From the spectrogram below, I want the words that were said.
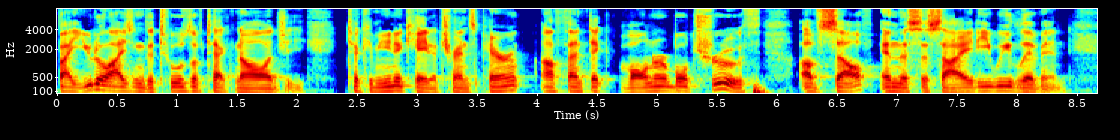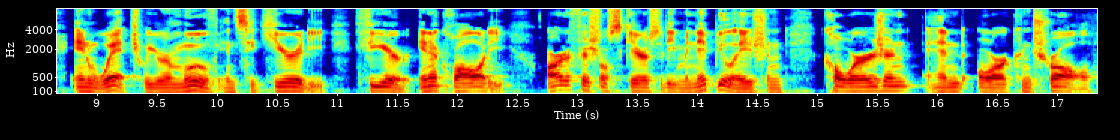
by utilizing the tools of technology to communicate a transparent, authentic, vulnerable truth of self and the society we live in, in which we remove insecurity, fear, inequality, artificial scarcity, manipulation, coercion, and or control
